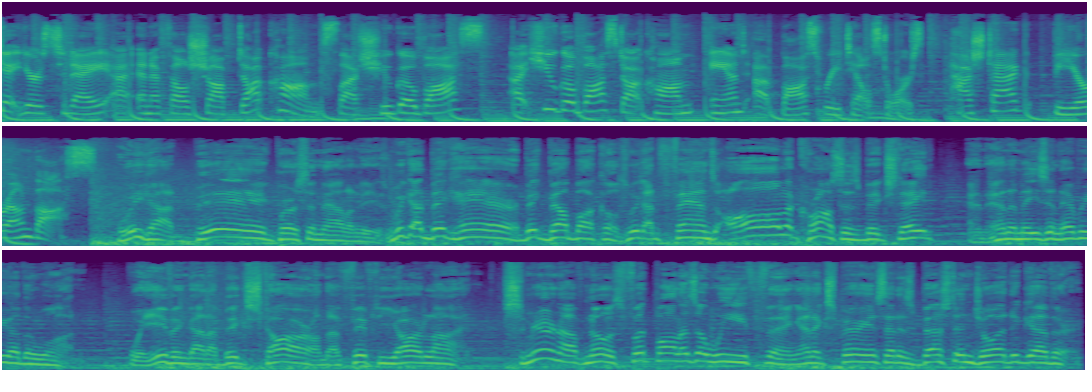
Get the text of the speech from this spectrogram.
Get yours today at nflshop.com slash Hugo Boss, at hugoboss.com, and at Boss retail stores. Hashtag be your own boss. We got big personalities. We got big hair, big belt buckles. We got fans all across this big state and enemies in every other one. We even got a big star on the 50 yard line. Smirnoff knows football is a we thing, an experience that is best enjoyed together.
